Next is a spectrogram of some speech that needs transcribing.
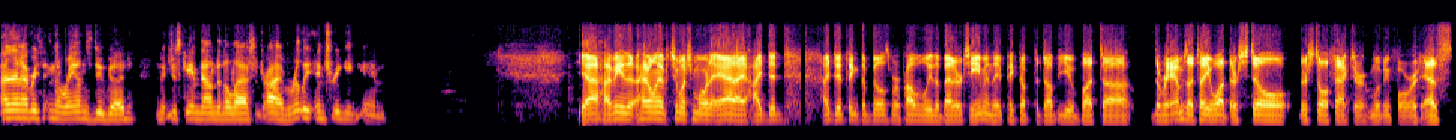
and then everything the Rams do good. And it just came down to the last drive. Really intriguing game. Yeah, I mean, I don't have too much more to add. I, I did, I did think the Bills were probably the better team, and they picked up the W. But uh, the Rams, I tell you what, they're still they're still a factor moving forward. As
